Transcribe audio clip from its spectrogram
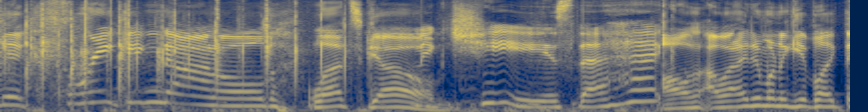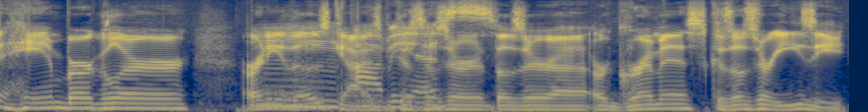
McFreaking Donald. Let's go. McCheese, the heck? I'll, I didn't want to give like the Hamburglar or any of those Mm, guys because those are those are uh, or Grimace because those are easy.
